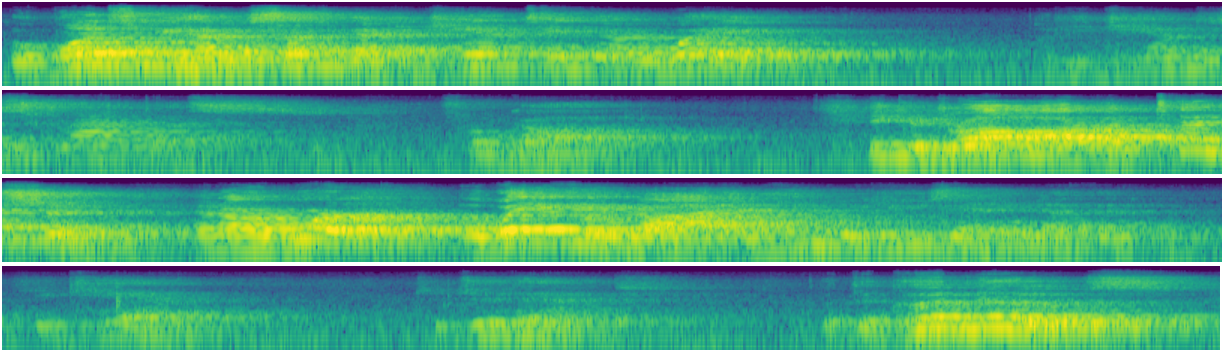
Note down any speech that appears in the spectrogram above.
But one have accepted that. He can't take that away, but he can distract us from God. He can draw our attention and our work away from God, and he will use any method he can to do that. But the good news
